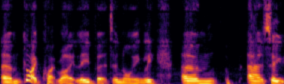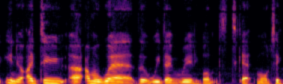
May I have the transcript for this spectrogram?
um, quite quite rightly, but annoyingly. Um, uh, so you know, I do. Uh, I'm aware that we don't really want to get more tickets,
